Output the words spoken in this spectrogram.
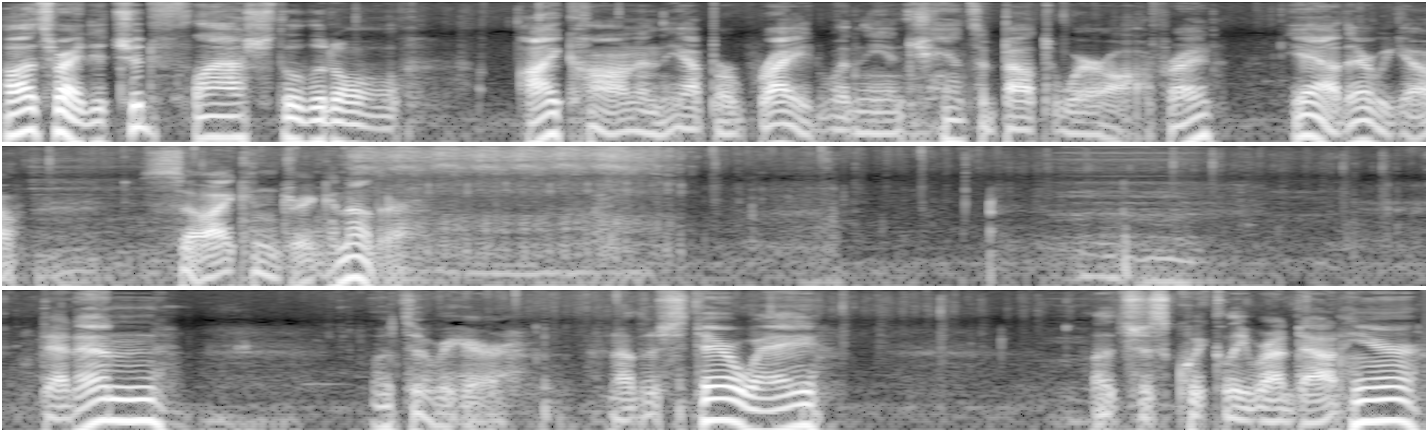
Oh, that's right. It should flash the little icon in the upper right when the enchant's about to wear off, right? Yeah, there we go. So I can drink another. Dead end. What's over here? Another stairway. Let's just quickly run down here.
